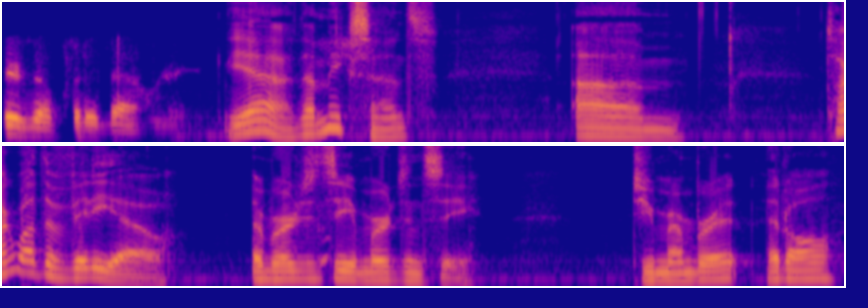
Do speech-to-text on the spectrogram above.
Here's I'll put it that way. Yeah, that makes sense. Um, talk about the video, emergency, emergency. Do you remember it at all?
